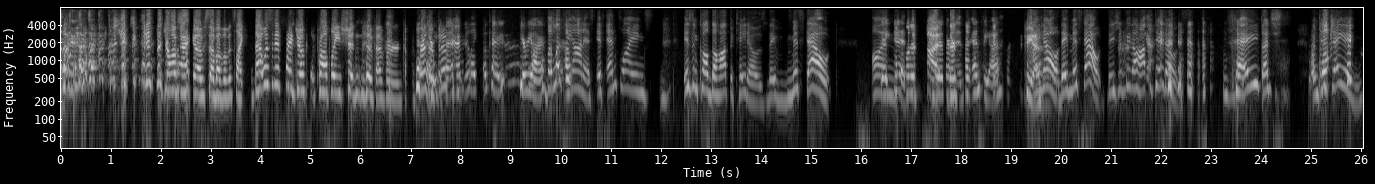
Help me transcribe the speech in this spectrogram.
I think that is the drawback of some of them. It's like that was an inside joke that probably shouldn't have ever gone further, but Yeah, okay. You're like, okay, here we are. But let's be um, honest, if N Flying's isn't called the hot potatoes, they've missed out on They did. Well, They're, not. they're, They're they're N.Fia. yeah. I know, they missed out. They should be the hot Yeah. potatoes. Okay? That's I'm Well, just saying.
